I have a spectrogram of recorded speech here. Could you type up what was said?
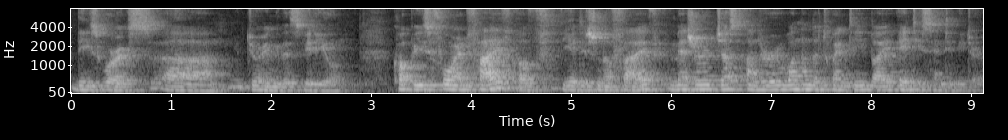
these works uh, during this video. Copies 4 and 5 of the edition of 5 measure just under 120 by 80 centimeter.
